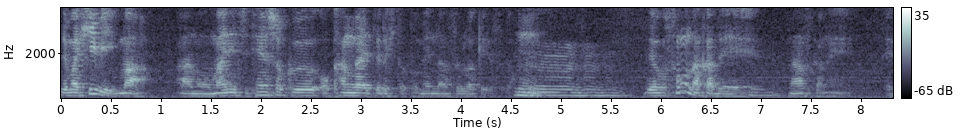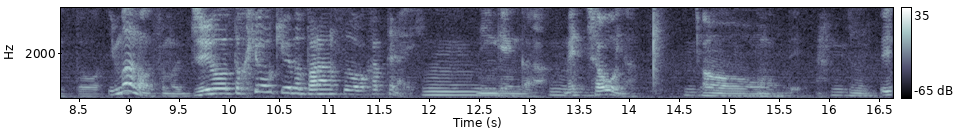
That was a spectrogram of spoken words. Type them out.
でまあ日々まああの毎日転職を考えてる人と面談するわけですよ、ううん。んでもその中で、なんすかね。えっと今のその需要と供給のバランスを分かってない人人間がめっちゃ多いなってあー。思って、うん。一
